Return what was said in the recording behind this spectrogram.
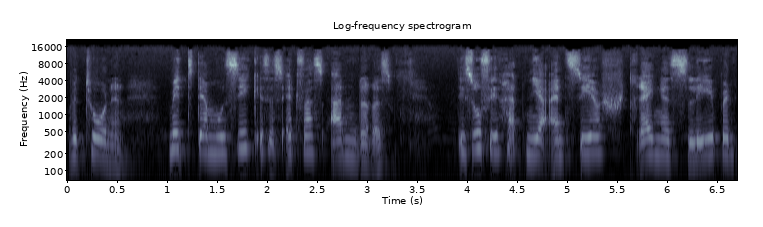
betonen. Mit der Musik ist es etwas anderes. Die Sufis hatten ja ein sehr strenges Leben,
